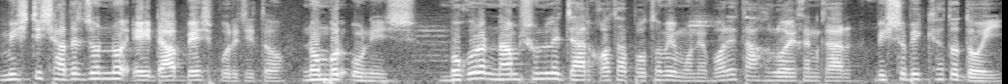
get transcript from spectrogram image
মিষ্টি স্বাদের জন্য এই ডাব বেশ পরিচিত। নম্বর উনিশ, বগুড়ার নাম শুনলে যার কথা প্রথমে মনে পড়ে তা হলো এখানকার বিশ্ববিখ্যাত দই।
